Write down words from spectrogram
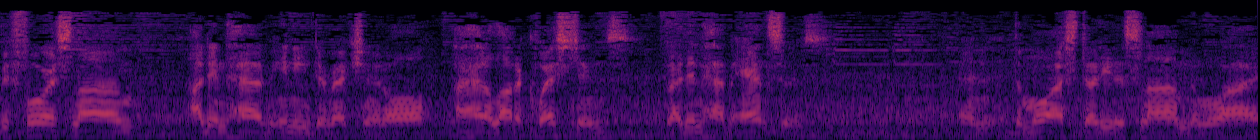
before Islam, I didn't have any direction at all. I had a lot of questions, but I didn't have answers. And the more I studied Islam, the more I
